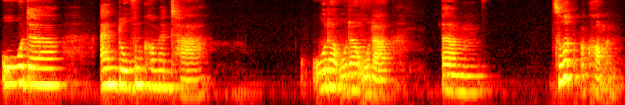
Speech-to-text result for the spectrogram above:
oder einen doofen Kommentar. Oder oder oder. Ähm, zurückbekommen.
